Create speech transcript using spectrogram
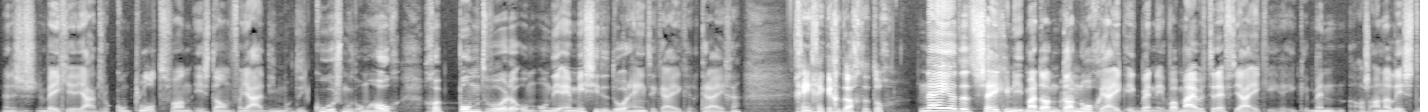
dan is een beetje ja, een complot van is dan van ja, die, die koers moet omhoog gepompt worden om, om die emissie er doorheen te kijken, krijgen. Geen gekke gedachte, toch? Nee, dat zeker niet. Maar dan, dan Ah. nog, ja, ik, ik ben, wat mij betreft, ja, ik, ik ben als analist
